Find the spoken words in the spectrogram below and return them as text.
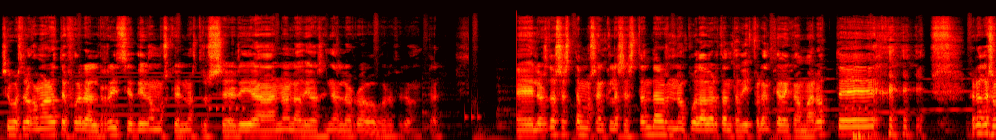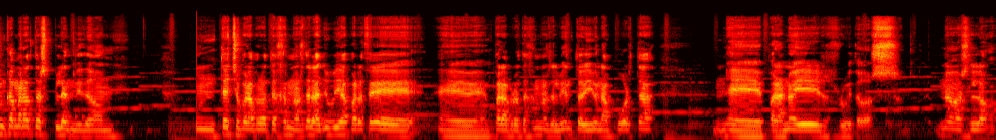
Si vuestro camarote fuera el Rich, digamos que el nuestro sería. No lo digo, señal, lo ruego, prefiero tal. Eh, los dos estamos en clase estándar, no puede haber tanta diferencia de camarote. Creo que es un camarote espléndido. Un techo para protegernos de la lluvia, parece eh, para protegernos del viento y una puerta eh, para no oír ruidos. No es lo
